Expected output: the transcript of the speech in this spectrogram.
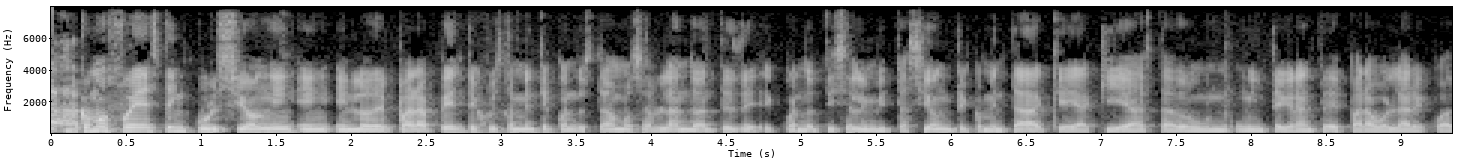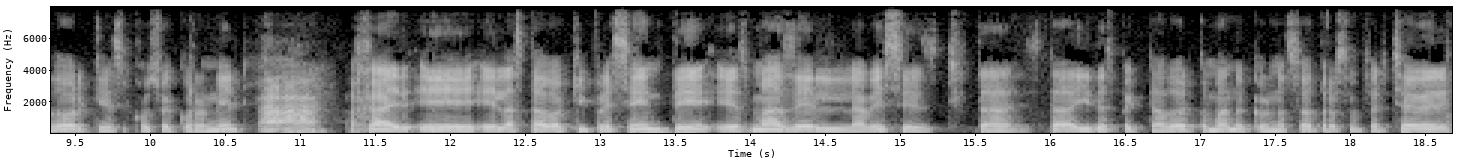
¿Cómo fue esta incursión en, en- en lo de parapente? Justamente cuando estábamos hablando antes de cuando te hice la invitación, te comentaba que aquí ha estado un, un integrante de Para Volar Ecuador, que es Josué Coronel. Ah, Ajá, eh, él ha estado aquí presente. Es más, él a veces chuta, está ahí de espectador tomando con nosotros, súper chévere.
